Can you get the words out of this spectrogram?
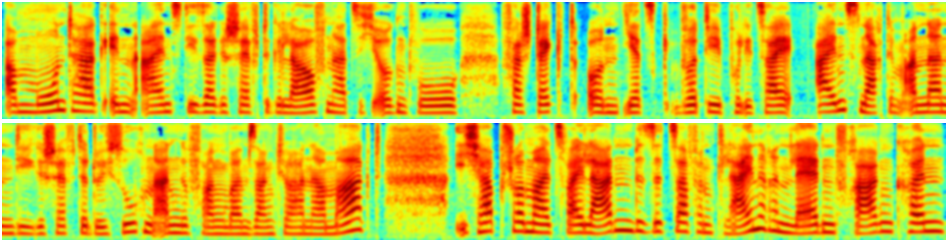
am Montag in eins dieser Geschäfte gelaufen, hat sich irgendwo versteckt und jetzt wird die Polizei eins nach dem anderen die Geschäfte durchsuchen, angefangen beim St. Johanna Markt. Ich habe schon mal zwei Ladenbesitzer von kleineren Läden fragen können,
